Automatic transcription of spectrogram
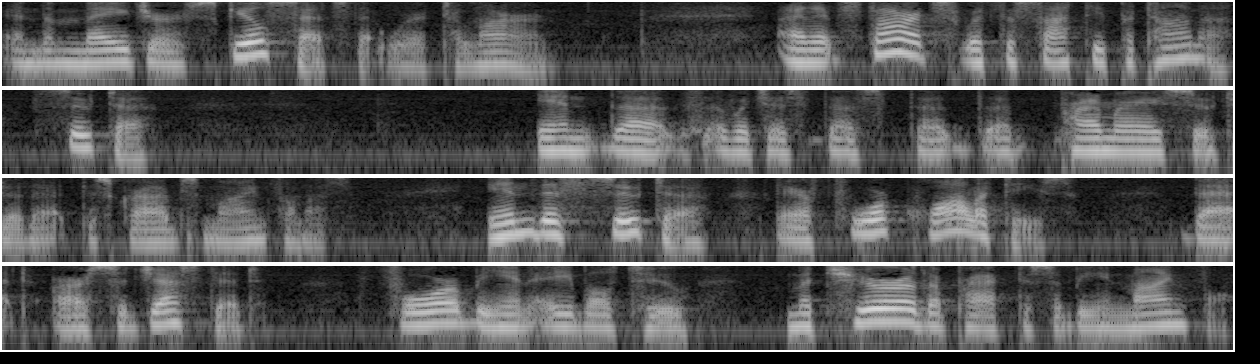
in the major skill sets that we're to learn. And it starts with the Satipatthana Sutta, in the, which is the, the, the primary sutta that describes mindfulness. In this sutta, there are four qualities that are suggested for being able to mature the practice of being mindful.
